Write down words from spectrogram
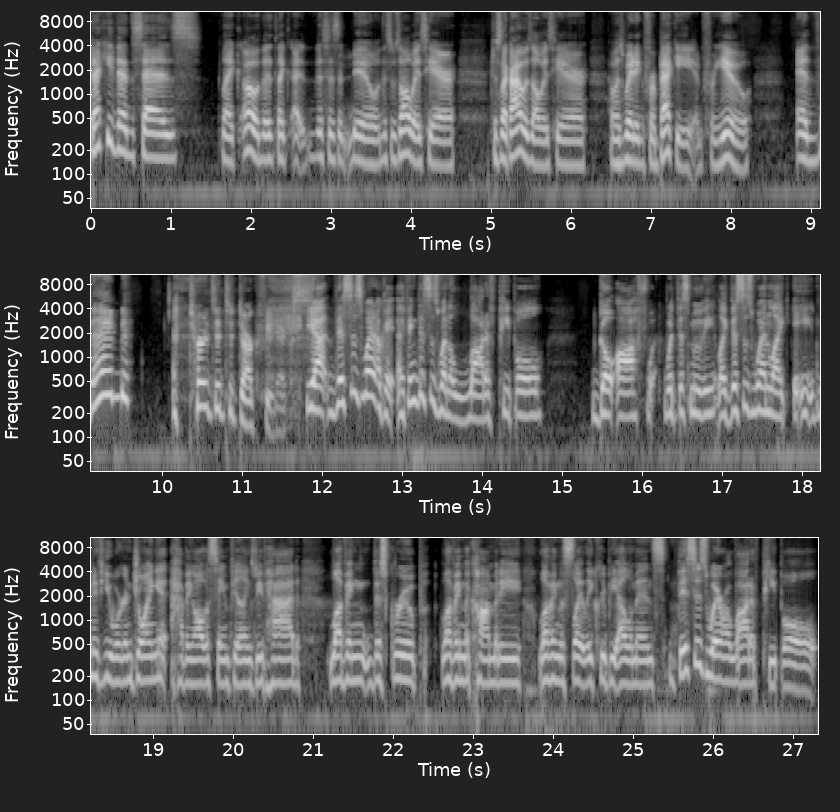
Becky then says, like, oh, th- like uh, this isn't new. This was always here, just like I was always here. I was waiting for Becky and for you, and then turns into Dark Phoenix. Yeah, this is when okay, I think this is when a lot of people go off w- with this movie. Like this is when like even if you were enjoying it, having all the same feelings we've had, loving this group, loving the comedy, loving the slightly creepy elements, this is where a lot of people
